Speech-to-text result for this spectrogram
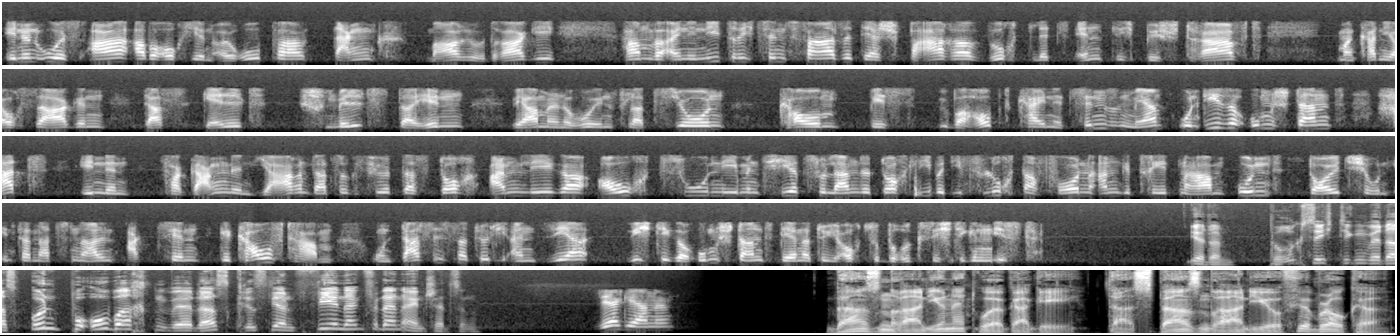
In den USA, aber auch hier in Europa, dank Mario Draghi, haben wir eine Niedrigzinsphase. Der Sparer wird letztendlich bestraft. Man kann ja auch sagen, das Geld schmilzt dahin. Wir haben eine hohe Inflation, kaum bis überhaupt keine Zinsen mehr. Und dieser Umstand hat in den vergangenen Jahren dazu geführt, dass doch Anleger auch zunehmend hierzulande doch lieber die Flucht nach vorne angetreten haben und deutsche und internationalen Aktien gekauft haben. Und das ist natürlich ein sehr wichtiger Umstand, der natürlich auch zu berücksichtigen ist. Ja, dann berücksichtigen wir das und beobachten wir das. Christian, vielen Dank für deine Einschätzung. Sehr gerne. Börsenradio Network AG. Das Börsenradio für Broker.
